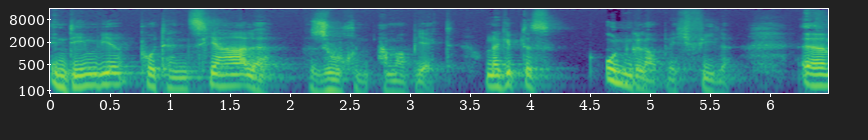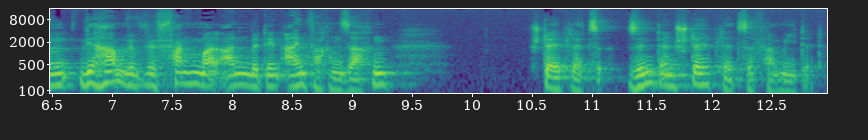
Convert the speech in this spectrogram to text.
indem wir Potenziale suchen am Objekt. Und da gibt es unglaublich viele. Ähm, wir, haben, wir fangen mal an mit den einfachen Sachen. Stellplätze. Sind denn Stellplätze vermietet?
